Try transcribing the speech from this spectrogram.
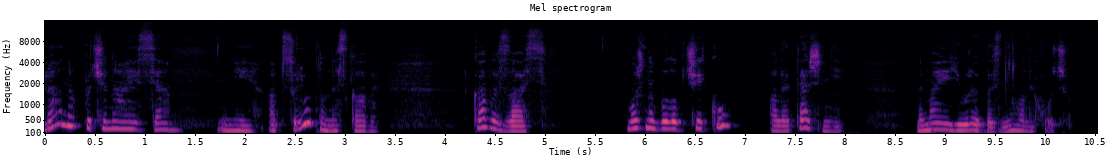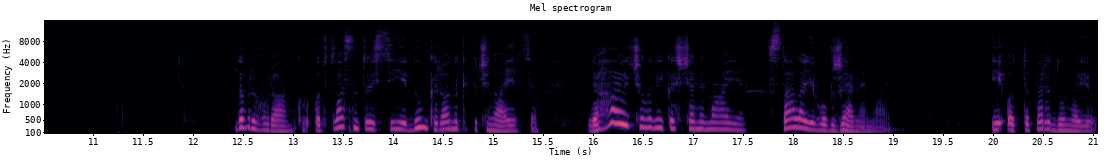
Ранок починається ні, абсолютно не з кави. Кави зась. Можна було б чайку, але теж ні. Немає Юри, без нього не хочу. Доброго ранку. От, власне, то з цієї думки ранок і починається. Лягаю, чоловіка ще немає, встала його вже немає. І от тепер думаю,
